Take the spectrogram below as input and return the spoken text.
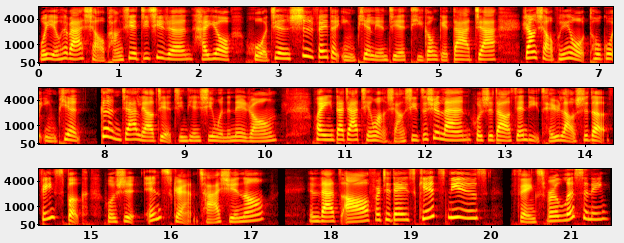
我也会把小螃蟹机器人还有火箭试飞的影片连接提供给大家，让小朋友透过影片更加了解今天新闻的内容。欢迎大家前往详细资讯栏，或是到 Sandy 采玉老师的 Facebook 或是 Instagram 查询哦。And that's all for today's kids news. Thanks for listening.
